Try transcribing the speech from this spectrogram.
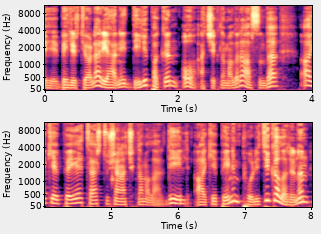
e, belirtiyorlar. Yani Dilip Akın o açıklamaları aslında AKP'ye ters düşen açıklamalar değil, AKP'nin politikalarının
